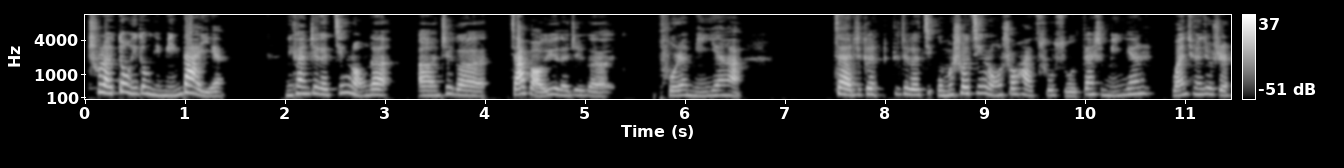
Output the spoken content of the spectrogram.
出来动一动你明大爷！你看这个金荣的，嗯，这个贾宝玉的这个仆人明烟啊，在这个这个我们说金荣说话粗俗，但是明烟完全就是。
